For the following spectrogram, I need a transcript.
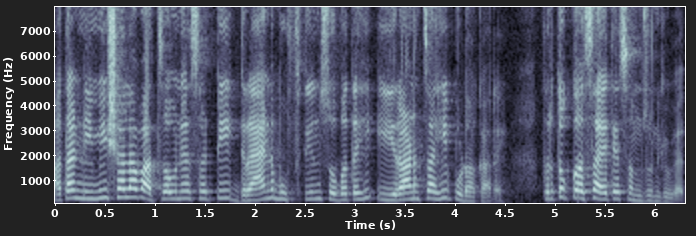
आता निमिषाला वाचवण्यासाठी ग्रँड मुफ्तींसोबतही इराणचाही पुढाकार आहे. तर तो कसा आहे ते समजून घेऊयात.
